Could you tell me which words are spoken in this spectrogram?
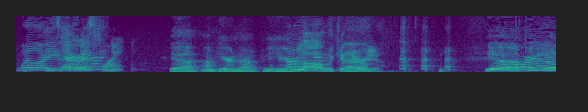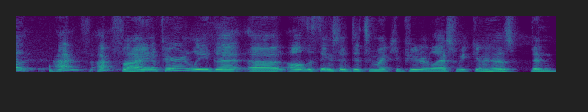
Will, are you It's at there West? Point. Yeah, I'm here now. Can you hear me? Oh, Oh, we can hear you. yeah, how are apparently, I'm I'm fine. Apparently, that uh, all the things I did to my computer last weekend has been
